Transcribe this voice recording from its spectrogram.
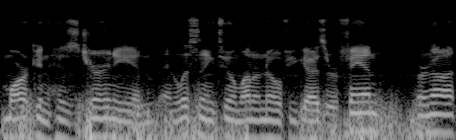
Marc and his journey and, and listening to him, I don't know if you guys are a fan or not.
